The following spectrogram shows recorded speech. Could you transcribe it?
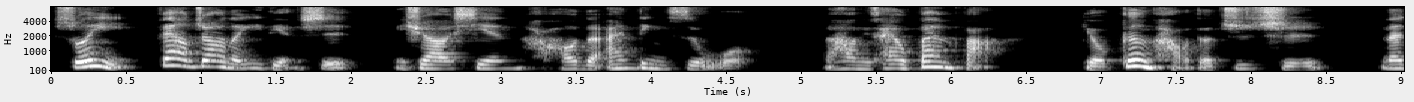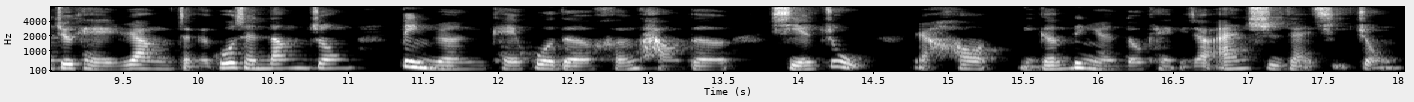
所以非常重要的一点是，你需要先好好的安定自我，然后你才有办法有更好的支持，那就可以让整个过程当中病人可以获得很好的协助，然后你跟病人都可以比较安适在其中。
